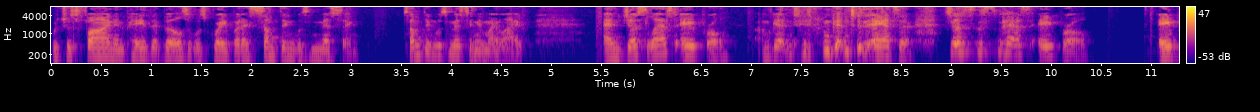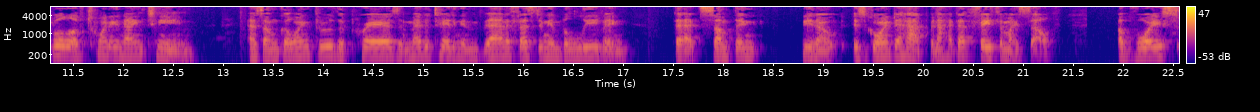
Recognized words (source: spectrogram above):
which was fine and paid the bills, it was great, but I, something was missing. Something was missing in my life. And just last April, I'm getting to I'm getting to the answer. Just this past April, April of 2019, as I'm going through the prayers and meditating and manifesting and believing that something, you know, is going to happen. I had that faith in myself. A voice,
